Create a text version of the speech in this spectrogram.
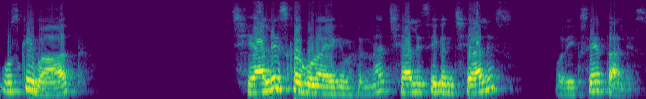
उसके बाद छियालीस का गुणा एक में करना है, छियालीस एकन छियालीस और एक सैतालीस,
